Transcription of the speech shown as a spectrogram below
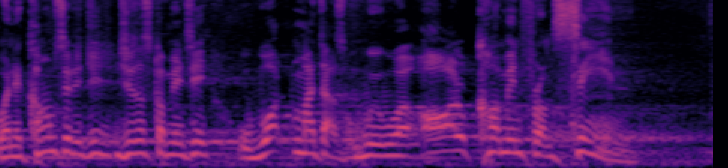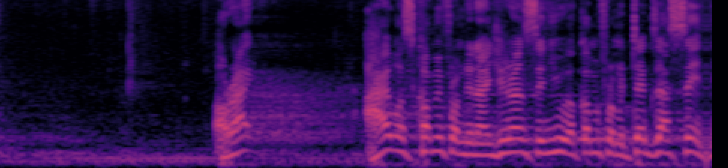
when it comes to the Jesus community, what matters? We were all coming from sin. All right? I was coming from the Nigerian sin, you were coming from the Texas sin.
